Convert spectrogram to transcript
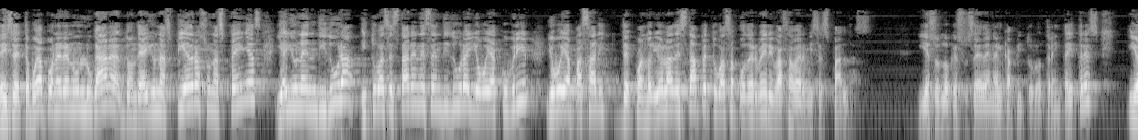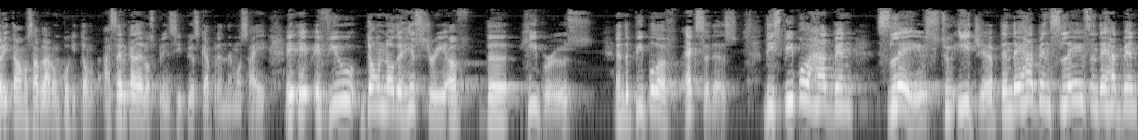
Le dice, te voy a poner en un lugar donde hay unas piedras, unas peñas, y hay una hendidura, y tú vas a estar en esa hendidura y yo voy a cubrir, yo voy a pasar y cuando yo la destape tú vas a poder ver y vas a ver mis espaldas. Y eso es lo que sucede en el capítulo 33. Y ahorita vamos a hablar un poquito acerca de los principios que aprendemos ahí. If you don't know the history of the Hebrews and the people of Exodus, these people had been slaves to Egypt and they had been slaves and they had been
